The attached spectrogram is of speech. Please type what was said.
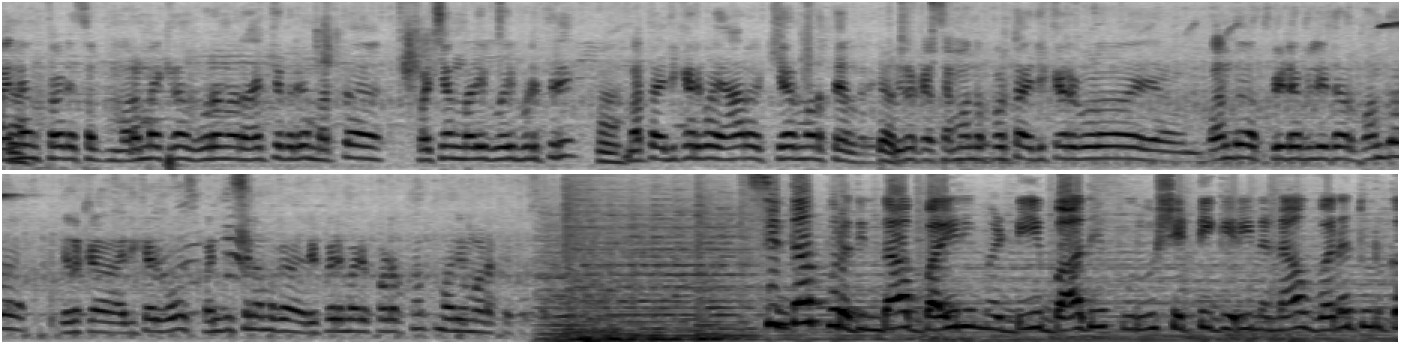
ಮನೆ ಒಂದ್ ತೋಡೆ ಸ್ವಲ್ಪ ಮರಮ ಹಾಕಿದಂಗೆ ಊರನ್ನ ಹಾಕಿದ್ರಿ. ಮತ್ತೆ ಕೊಚ್ಚಿನ ಮಳಿಗೆ ಹೋಗಿಬಿಡ್ತೀರಿ. ಮತ್ತೆ ಅಧಿಕಾರಿಗಳು ಯಾರು ಕೇರ್ ಮಾಡ್ತಾ ಇಲ್ರಿ. ಇದಕ್ಕೆ ಸಂಬಂಧಪಟ್ಟ ಅಧಿಕಾರಿಗಳು ಬಂದು ಪಿ ಡಬ್ಲ್ಯೂ ದವ್ರು ಬಂದು ಇದಕ್ಕೆ ಅಧಿಕಾರಿಗಳು ಸ್ಪಂದಿಸಿ ನಮಗೆ ರಿಪೇರಿ ಮಾಡಿ ಕೊಡಬೇಕಂತ ಮನವಿ ಮಾಡಕತ್ತೀವಿ ಸರ್. ಸಿದ್ದಾಪುರದಿಂದ ಬೈರಿಮಡ್ಡಿ ಬಾದೇಪುರು ಶೆಟ್ಟಿಗೇರಿ ನನ್ನ ವನದುರ್ಗ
